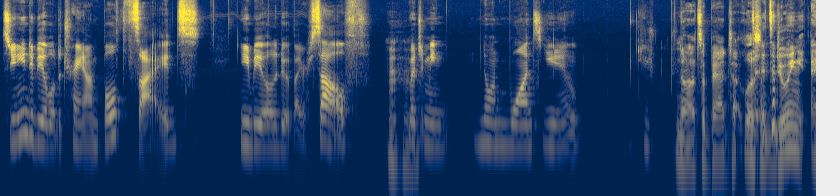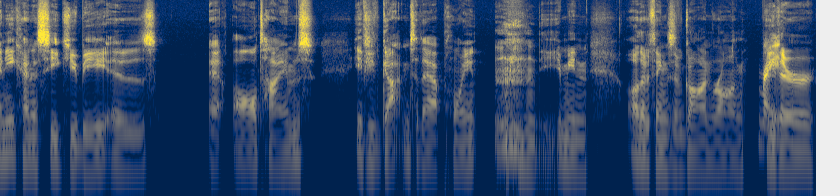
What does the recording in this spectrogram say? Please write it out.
So you need to be able to train on both sides. You need to be able to do it by yourself, mm-hmm. which I mean, no one wants you know. You, no, that's a bad time. Listen, a, doing any kind of CQB is at all times if you've gotten to that point, I mean, other things have gone wrong. Right. Either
